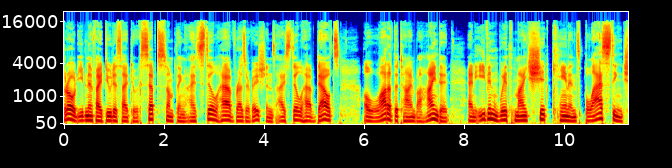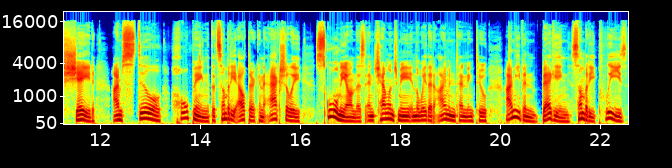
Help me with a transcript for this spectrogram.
throat. Even if I do decide to accept something, I still have reservations. I still have doubts a lot of the time behind it. And even with my shit cannons blasting shade, I'm still hoping that somebody out there can actually school me on this and challenge me in the way that I'm intending to. I'm even begging somebody, please,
